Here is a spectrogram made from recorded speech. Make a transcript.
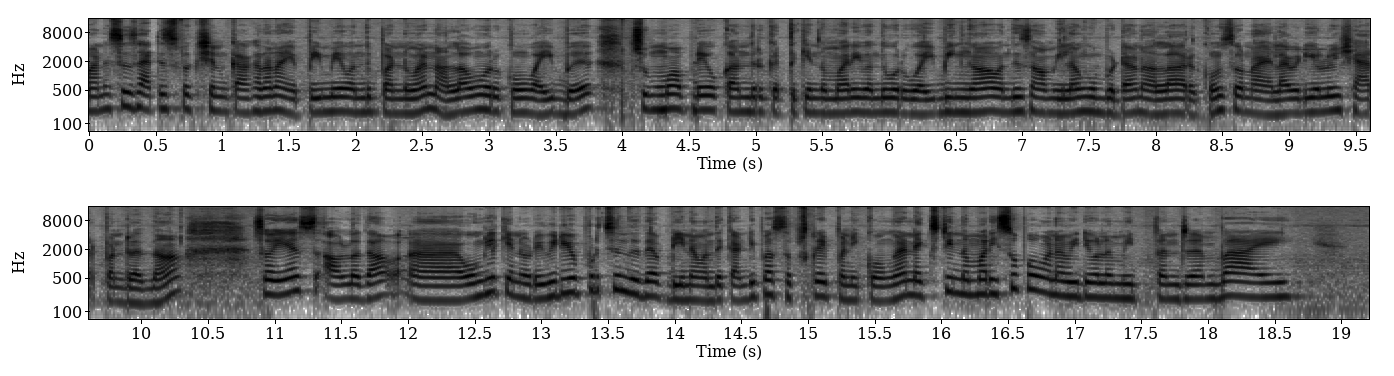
மனசு சாட்டிஸ்ஃபேக்ஷனுக்காக தான் நான் எப்பயுமே வந்து பண்ணுவேன். நல்லாவும் இருக்கும் வைப்பு சும்மா அப்படியே உட்காந்துருக்கிறதுக்கு இந்த மாதிரி வந்து ஒரு வைபிங்காக வந்து சாமிலாம் கும்பிட்டா நல்லாயிருக்கும் ஸோ நான் எல்லா வீடியோலையும் ஷேர் பண்ணுறது தான் ஸோ எஸ் அவ்வளோதான் உங்களுக்கு என்னுடைய வீடியோ பிடிச்சிருந்தது அப்படின்னா வந்து கண்டிப்பாக சப்ஸ்கிரைப் பண்ணிக்கோங்க. நெக்ஸ்ட் இந்த மாதிரி சூப்பர்வான வீடியோவில் மீட் பண்ணுறேன் பாய்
